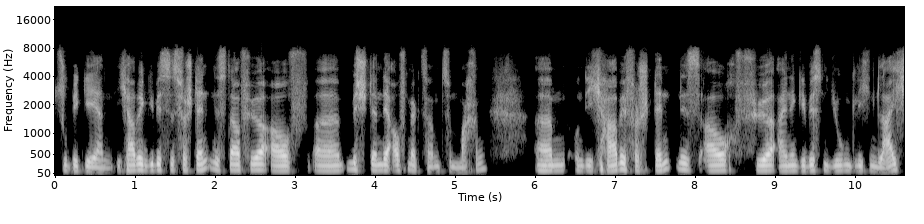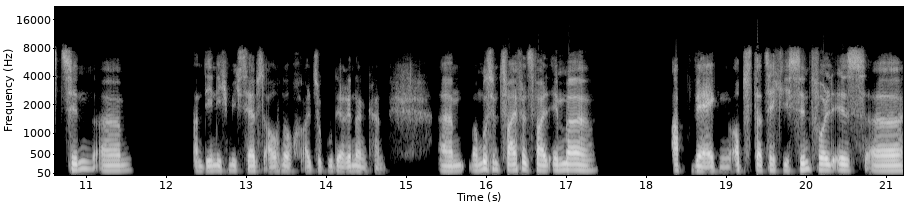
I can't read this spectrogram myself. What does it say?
zu begehren. Ich habe ein gewisses Verständnis dafür, auf äh, Missstände aufmerksam zu machen. Ähm, und ich habe Verständnis auch für einen gewissen jugendlichen Leichtsinn, ähm, an den ich mich selbst auch noch allzu gut erinnern kann. Ähm, man muss im Zweifelsfall immer abwägen, ob es tatsächlich sinnvoll ist, äh,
